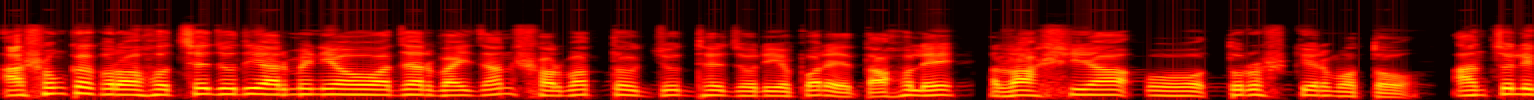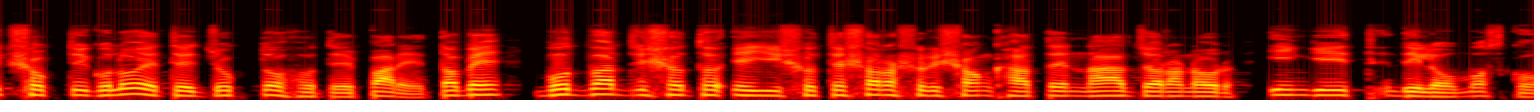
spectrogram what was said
আশঙ্কা করা হচ্ছে, যদি আর্মেনিয়া ও আজারবাইজান সর্বাত্মক যুদ্ধে জড়িয়ে পড়ে, তাহলে রাশিয়া ও তুরস্কের মতো আঞ্চলিক শক্তিগুলো এতে যুক্ত হতে পারে। তবে বুধবার দৃশ্যত এই ইস্যুতে সরাসরি সংঘাতে না জড়ানোর ইঙ্গিত দিল মস্কো।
